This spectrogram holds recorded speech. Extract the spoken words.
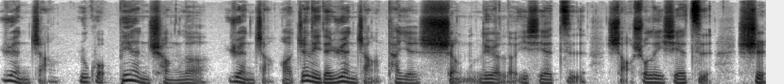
院长，如果变成了院长哦，这里的院长他也省略了一些字，少说了一些字，是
